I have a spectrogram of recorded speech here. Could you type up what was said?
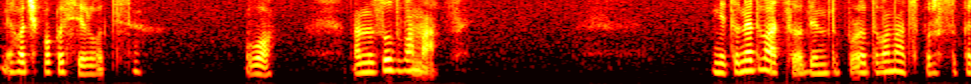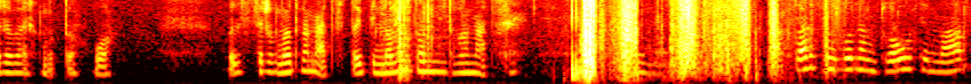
Не хочу фокусуватися. Во. На низу 12. Ні, то не 21, то про 12, просто перевернуто. О. Ось все одно 12, той під номером 12. Так, зараз ми будемо пробувати над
